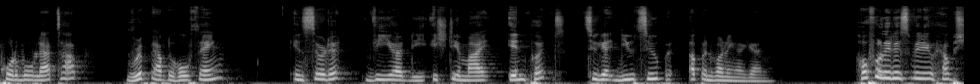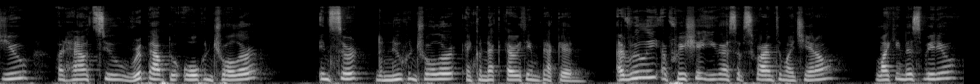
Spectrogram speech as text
portable laptop, rip out the whole thing, insert it via the HDMI input to get YouTube up and running again. Hopefully this video helps you on how to rip out the old controller, insert the new controller, and connect everything back in. I really appreciate you guys subscribing to my channel, liking this video,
